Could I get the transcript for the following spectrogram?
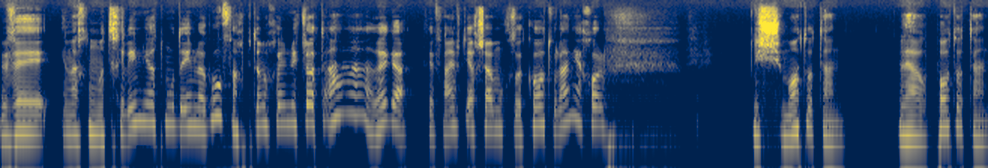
ואם אנחנו מתחילים להיות מודעים לגוף, אנחנו פתאום יכולים לקלוט, אה, רגע, הכתפיים שלי עכשיו מוחזקות, אולי אני יכול לשמוט אותן, להרפות אותן.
